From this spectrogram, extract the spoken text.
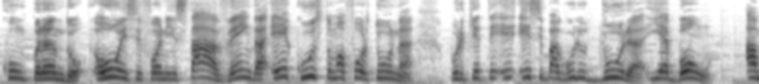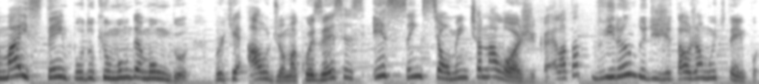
comprando. Ou esse fone está à venda e custa uma fortuna. Porque esse bagulho dura e é bom há mais tempo do que o mundo é mundo. Porque áudio é uma coisa essencialmente analógica. Ela tá virando digital já há muito tempo.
